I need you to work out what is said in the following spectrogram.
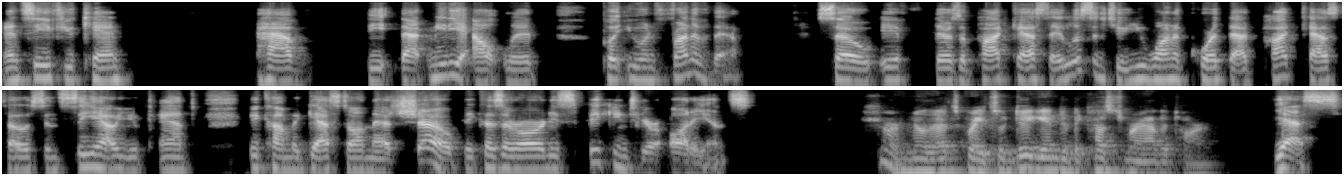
and see if you can have the that media outlet put you in front of them. So if there's a podcast they listen to, you want to court that podcast host and see how you can't become a guest on that show because they're already speaking to your audience. Sure. No, that's great. So dig into the customer avatar. Yes.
